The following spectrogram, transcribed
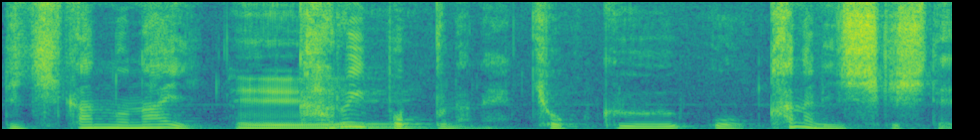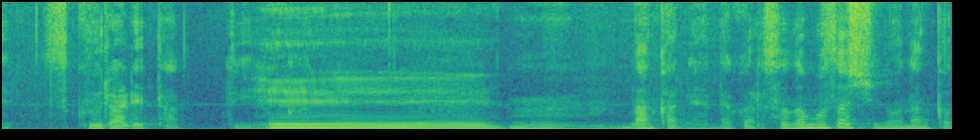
力感のない軽いポップなね曲をかなり意識して作られたっていうかうん、なんかねだからさだまさしのなんか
